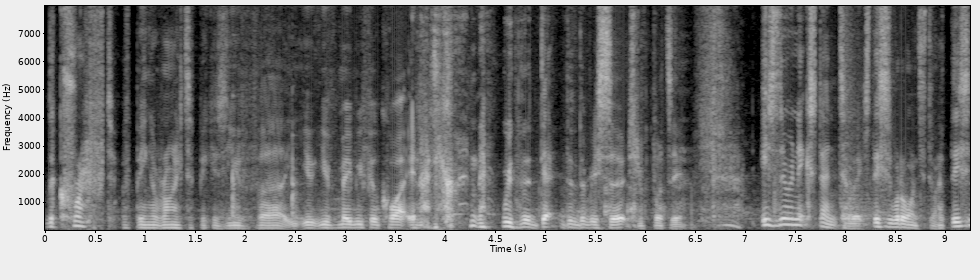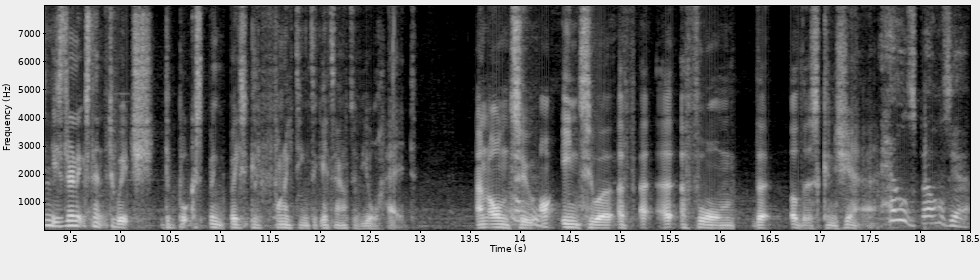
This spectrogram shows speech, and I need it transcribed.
The craft of being a writer, because you've uh, you, you've made me feel quite inadequate now with the depth of the research you've put in. Is there an extent to which this is what I wanted to ask? This is there an extent to which the book has been basically fighting to get out of your head and onto Oh. uh, into a, a, a, a form that others can share? Hell's bells, yeah.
